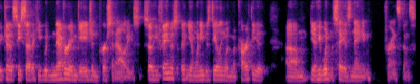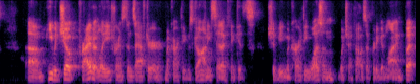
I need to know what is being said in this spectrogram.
because he said he would never engage in personalities. So he famous, you know, when he was dealing with McCarthy, um, you know, he wouldn't say his name, for instance. Um, he would joke privately, for instance, after McCarthy was gone, he said, I think it's should be McCarthy wasn't, which I thought was a pretty good line. But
